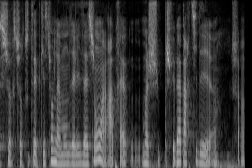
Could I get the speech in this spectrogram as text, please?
sur sur toute cette question de la mondialisation. Alors après, moi, je suis, je fais pas partie des. Enfin,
